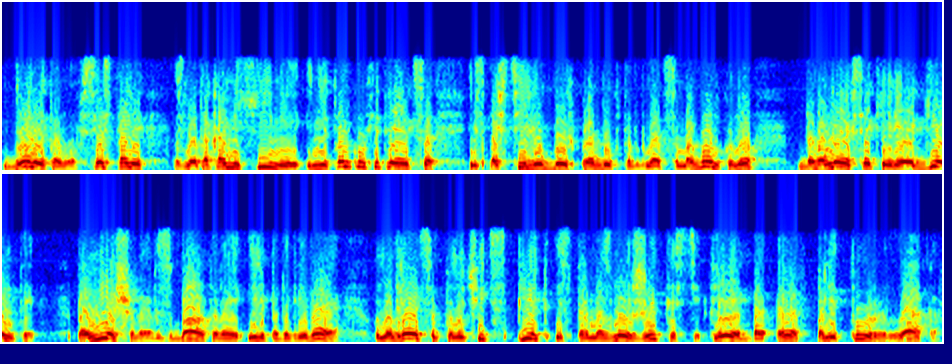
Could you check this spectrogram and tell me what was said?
Более того, все стали знатоками химии и не только ухитряются из почти любых продуктов гнать самогонку, но, добавляя всякие реагенты, помешивая, взбалтывая или подогревая, умудряется получить спирт из тормозной жидкости, клея БФ, политуры, лаков.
